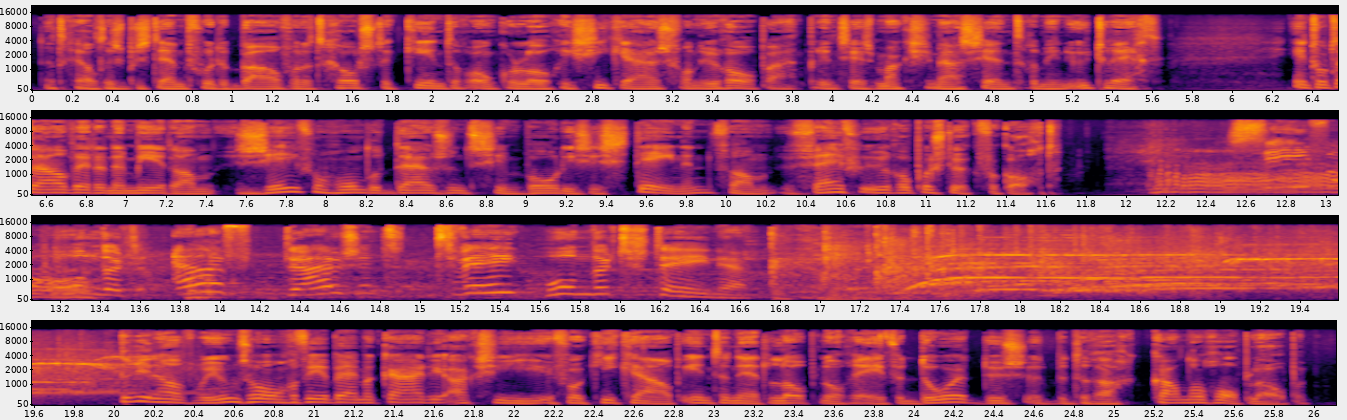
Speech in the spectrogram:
Dat geld is bestemd voor de bouw van het grootste kinderoncologisch ziekenhuis van Europa, het Prinses Maxima Centrum in Utrecht. In totaal werden er meer dan 700.000 symbolische stenen van 5 euro per stuk verkocht. 711.200 stenen. 3,5 miljoen zo ongeveer bij elkaar. Die actie voor Kika op internet loopt nog even door, dus het bedrag kan nog oplopen.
